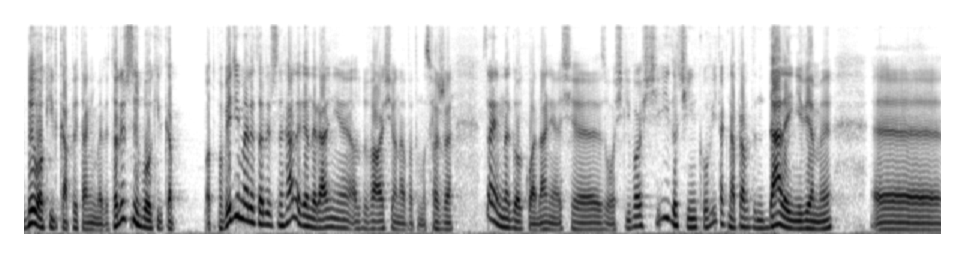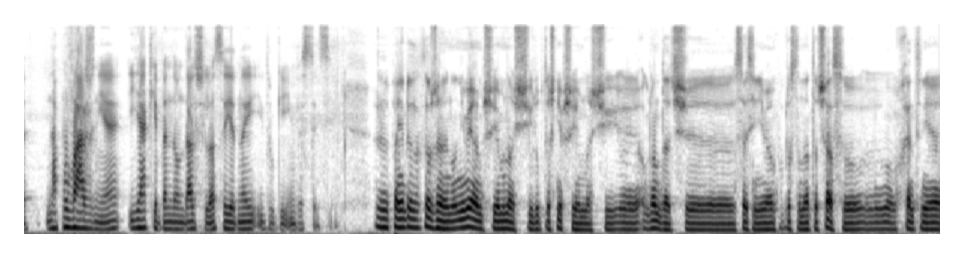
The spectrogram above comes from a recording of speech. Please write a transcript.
było kilka pytań merytorycznych, było kilka odpowiedzi merytorycznych, ale generalnie odbywała się ona w atmosferze wzajemnego okładania się, złośliwości i docinków i tak naprawdę dalej nie wiemy e, na poważnie, jakie będą dalsze losy jednej i drugiej inwestycji. E, panie redaktorze, no nie miałem przyjemności lub też nieprzyjemności e, oglądać e, sesji, nie miałem po prostu na to czasu. No, chętnie,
